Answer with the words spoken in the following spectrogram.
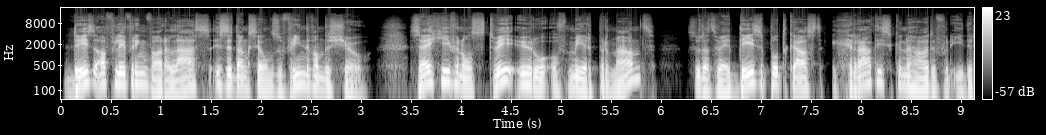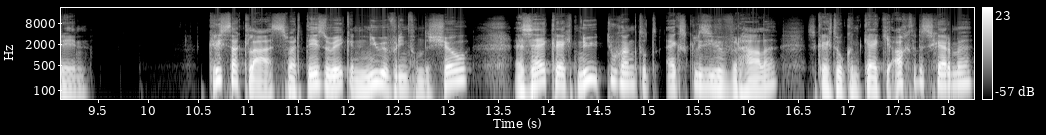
Deze aflevering van Relaas is er dankzij onze vrienden van de show. Zij geven ons 2 euro of meer per maand zodat wij deze podcast gratis kunnen houden voor iedereen. Christa Klaas werd deze week een nieuwe vriend van de show en zij krijgt nu toegang tot exclusieve verhalen. Ze krijgt ook een kijkje achter de schermen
